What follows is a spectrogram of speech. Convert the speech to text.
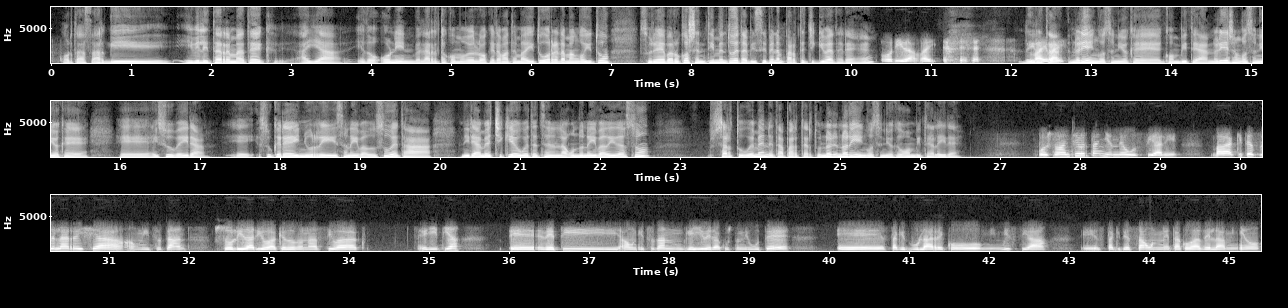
Hortaz, argi ibilitarren batek, aia edo honin, belarretako modeloak eramaten baditu, horrela emango ditu, zure barruko sentimentu eta bizipenen parte txiki bat ere, eh? Hori da, bai. Leire, Bai, bai. nori egingo zenioke konbitea, nori esango zenioke, e, aizu, beira, e, zuk ere inurri izan nahi baduzu, eta nire ame txiki hau betetzen lagundu nahi badidazu, sartu hemen eta parte hartu. Nori, nori egingo zenioke gonbitea leire? Pues noantxe bertan jende guztiari. Badakit ez dela erreixa haunitzetan solidarioak edo donazioak egitea, e, beti haunitzetan gehi berakusten digute e, ez dakit bularreko minbizia, e, ez dakit ezagunetako bat dela mino,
